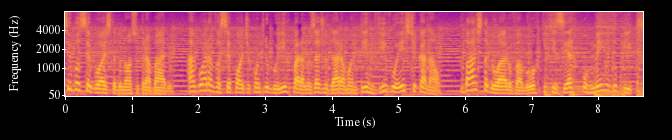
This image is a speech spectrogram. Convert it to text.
Se você gosta do nosso trabalho, agora você pode contribuir para nos ajudar a manter vivo este canal. Basta doar o valor que quiser por meio do Pix.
